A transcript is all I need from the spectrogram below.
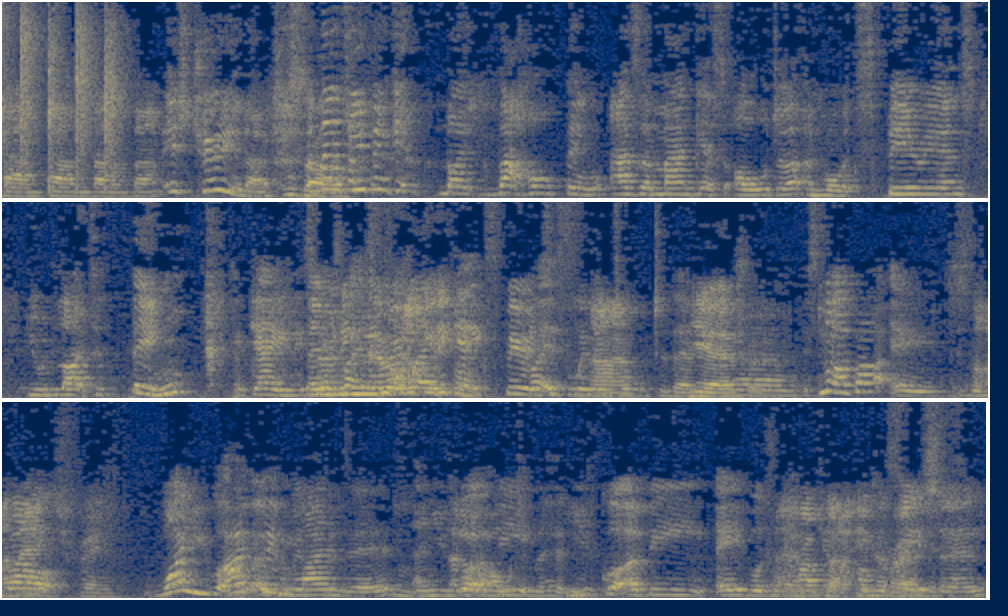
bam, bam, bam, bam. It's true, you know. So- but then do you think it, like that whole thing, as a man gets older and more experienced, you would like to think Again, it's They only, move they're only going to get experience but if women no. talk to them. Yeah. Yeah. It's not about age. It's, It's not about an age thing. Why you got to I've be been open-minded hmm. and you've got to be you've got to be able to Yeah, have that you're conversation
